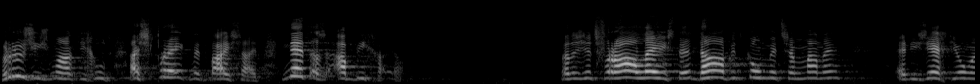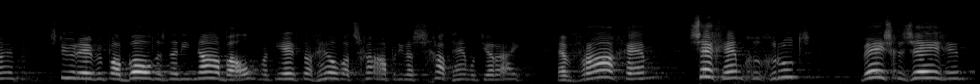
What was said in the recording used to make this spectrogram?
Ruzies maakt hij goed. Hij spreekt met wijsheid. Net als Abigail. Want als je het verhaal leest, hè, David komt met zijn mannen. En die zegt, jongen, stuur even een paar bolders naar die Nabal. Want die heeft nog heel wat schapen. Die was schat hemeltje rijk. En vraag hem, zeg hem gegroet. Wees gezegend.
